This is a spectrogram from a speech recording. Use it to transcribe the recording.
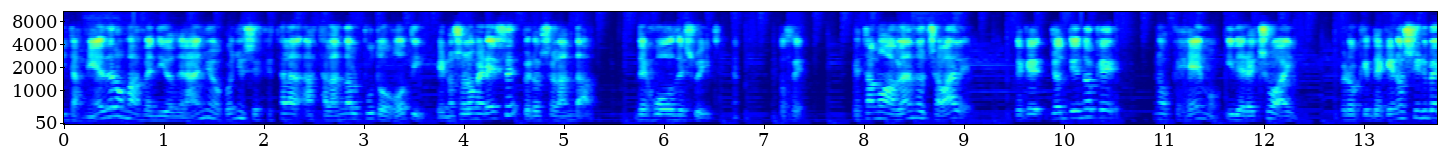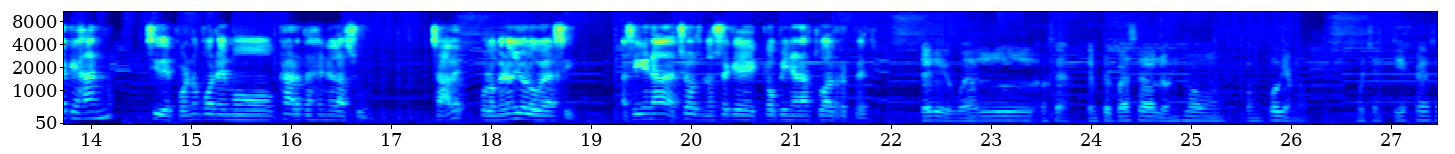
y también es de los más vendidos del año, coño. Si es que hasta, le han dado el puto Goti, que no se lo merece, pero se lo han dado. De juegos de Switch. Entonces, ¿qué estamos hablando, chavales? De que yo entiendo que nos quejemos y derecho hay. Pero ¿de qué nos sirve quejarnos si después no ponemos cartas en el asunto? ¿Sabes? Por lo menos yo lo veo así. Así que nada, Chos, no sé qué, opinarás tú al respecto. Pero igual, o sea, siempre pasa lo mismo con Pokémon. Muchas quejas,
